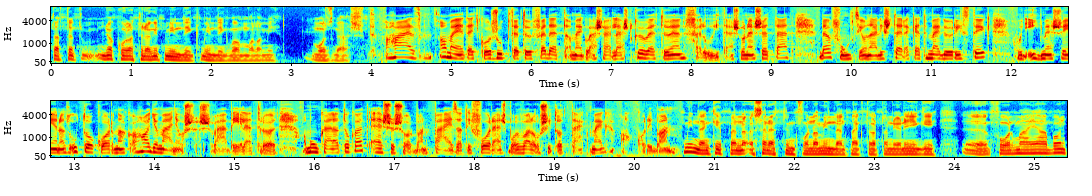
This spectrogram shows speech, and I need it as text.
tehát, tehát gyakorlatilag itt mindig, mindig van valami mozgás. A ház, amelyet egykor zsubtető fedett a megvásárlást követően felújításon esett át, de a funkcionális tereket megőrizték, hogy így meséljen az utókornak a hagyományos sváb életről. A munkálatokat elsősorban pályázati forrásból valósították meg akkoriban. Mindenképpen szerettünk volna mindent megtartani a régi formájában,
